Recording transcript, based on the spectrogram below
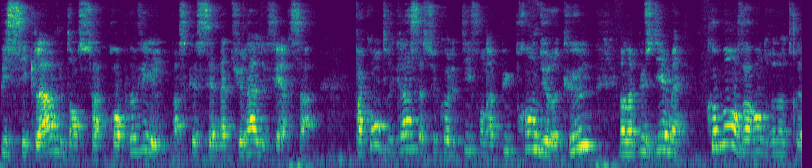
pistes cyclables dans sa propre ville, parce que c'est naturel de faire ça. Par contre, grâce à ce collectif, on a pu prendre du recul et on a pu se dire, mais comment on va rendre notre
